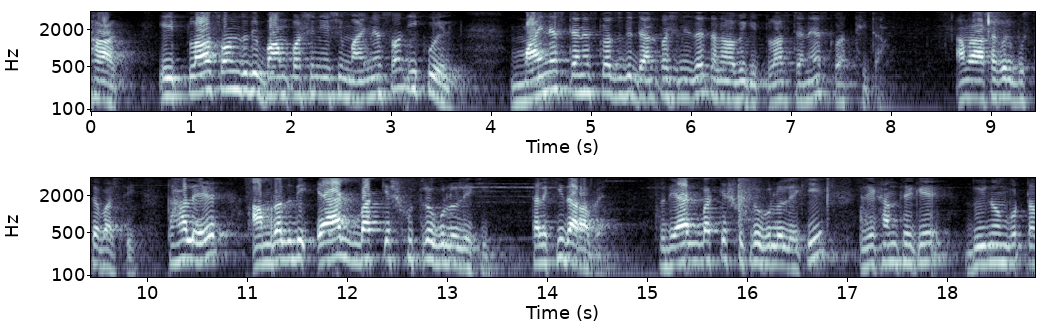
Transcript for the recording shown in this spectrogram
থাক এই প্লাস ওয়ান যদি বাম পাশে নিয়ে আসি minus one equal minus tan square যদি ডান পাশে নিয়ে যায়, তাহলে হবে কি? প্লাস টেন স্কোয়ার থিটা আমরা আশা করি বুঝতে পারছি। তাহলে আমরা যদি এক বাক্যে সূত্রগুলো লিখি, তাহলে কি দাঁড়াবে? যদি এক বাক্যে সূত্রগুলো লিখি, যেখান থেকে দুই নম্বরটা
